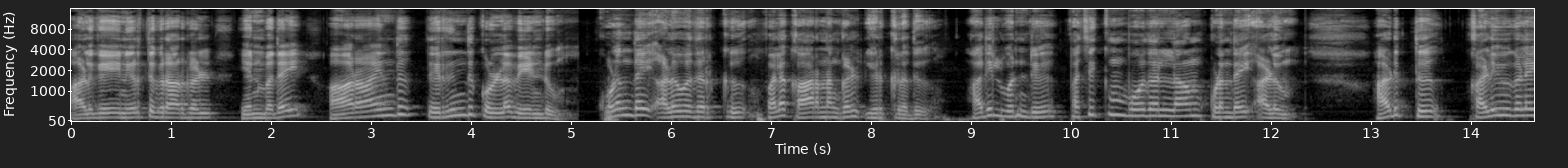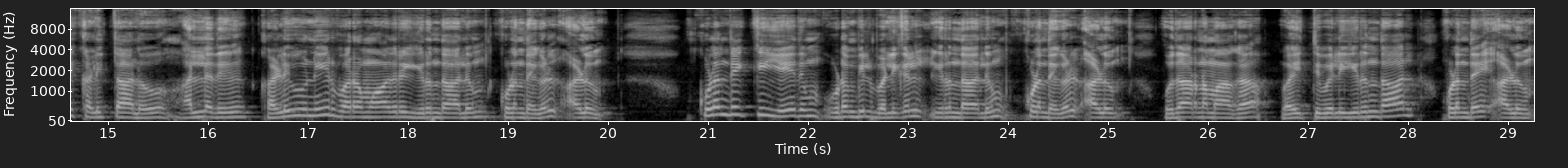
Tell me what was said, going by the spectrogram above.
அழுகையை நிறுத்துகிறார்கள் என்பதை ஆராய்ந்து தெரிந்து கொள்ள வேண்டும். குழந்தை அழுவதற்கு பல காரணங்கள் இருக்கிறது. அதில் ஒன்று பசிக்கும் போதெல்லாம் குழந்தை அழும். அடுத்து கழிவுகளை கழித்தாலோ அல்லது கழிவு நீர் வர மாதிரி இருந்தாலும் குழந்தைகள் அழும். குழந்தைக்கு ஏதும் உடம்பில் வலிகள் இருந்தாலும் குழந்தைகள் அழும். உதாரணமாக வயிற்று வலி இருந்தால் குழந்தை அழும்.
